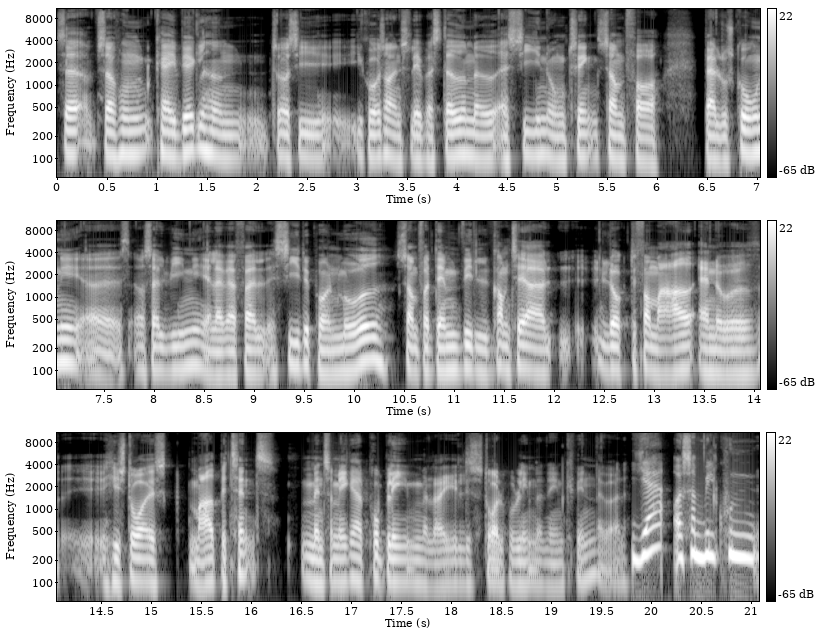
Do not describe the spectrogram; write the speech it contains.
Så, så hun kan i virkeligheden, så at sige, i kursøjen slippe afsted med at sige nogle ting, som for Berlusconi øh, og Salvini, eller i hvert fald sige det på en måde, som for dem ville komme til at lugte for meget af noget øh, historisk meget betændt, men som ikke er et problem, eller ikke et lige så stort problem, når det er en kvinde, der gør det. Ja, og som vil kunne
